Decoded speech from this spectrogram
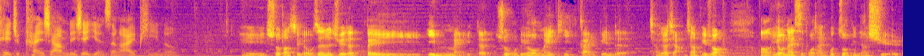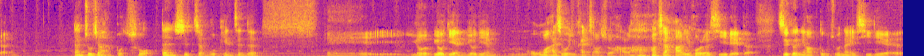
可以去看一下他们的一些衍生 IP 呢？诶，说到这个，我真的觉得被英美的主流媒体改编的悄悄讲，像比如说，呃，尤奈斯伯特一部作品叫《雪人》，男主角很不错，但是整部片真的，诶，有有点有点，我们还是回去看小说好了。像哈利波特系列的《知更鸟赌注》那一系列，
